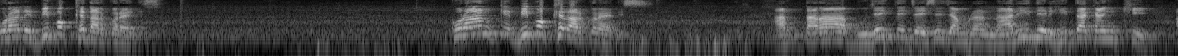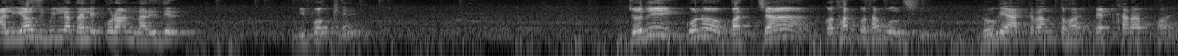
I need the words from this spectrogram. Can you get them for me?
কোরআনের বিপক্ষে দাঁড় করাই দিছে। কোরআনকে বিপক্ষে দাঁড় করাই দিছে। আর তারা বুঝাইতে চাইছে যে আমরা নারীদের হিতাকাঙ্ক্ষী। আলিয়াজবিল্লা তাহলে কোরআন নারীদের বিপক্ষে? যদি কোনো বাচ্চা কথার কথা বলছি, রোগে আক্রান্ত হয়, পেট খারাপ হয়,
